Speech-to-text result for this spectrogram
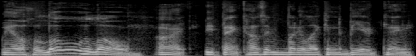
Well, hello, hello. All right, what do you think? How's everybody liking the beard thing?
